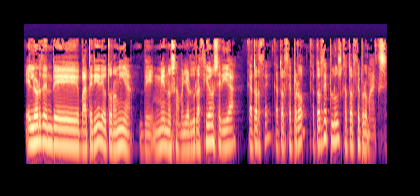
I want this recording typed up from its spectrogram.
El orden de batería y de autonomía de menos a mayor duración sería 14, 14 Pro, 14 Plus, 14 Pro Max.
